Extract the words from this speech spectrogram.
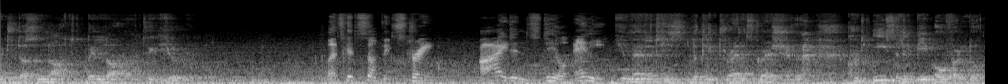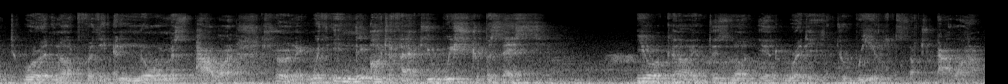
which does not belong to you. Let's get something straight. I didn't steal any. Humanity's little transgression could easily be overlooked were it not for the enormous power churning within the artifact you wish to possess. Your kind is not yet ready to wield such power.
